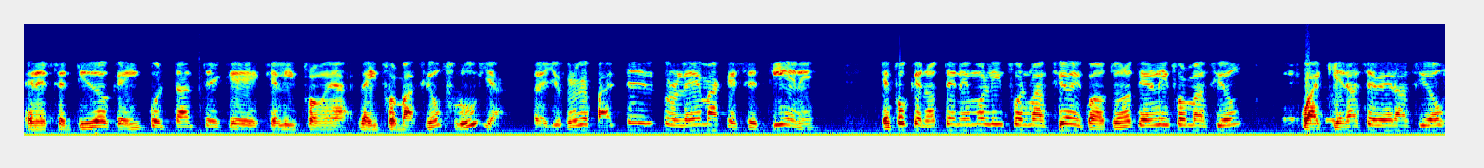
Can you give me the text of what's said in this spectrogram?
en el sentido que es importante que, la, la información fluya. yo creo que parte del problema que se tiene es porque no tenemos la información y cuando tú no tienes la información, cualquier aseveración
